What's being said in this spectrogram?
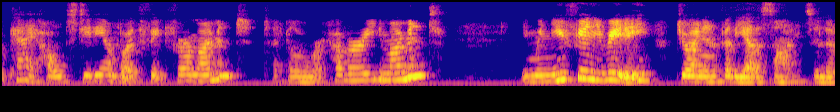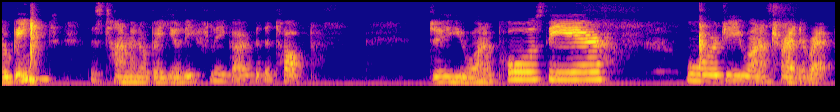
Okay, hold steady on both feet for a moment. Take a little recovery moment. And when you feel you're ready, join in for the other side. So a little bend. This time it'll be your left leg over the top. Do you want to pause there or do you want to try the wrap?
